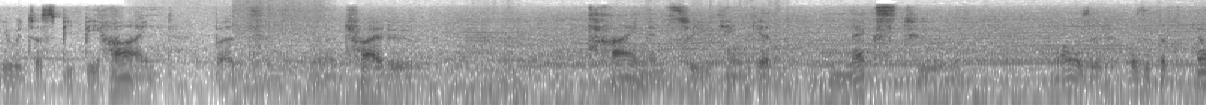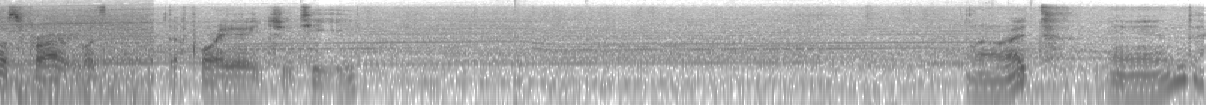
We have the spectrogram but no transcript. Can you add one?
you would just be behind. But you know, try to time it so you can get next to, what was it? Was it the, that was Ferrari, was it? The 488 GTE. Alright, and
